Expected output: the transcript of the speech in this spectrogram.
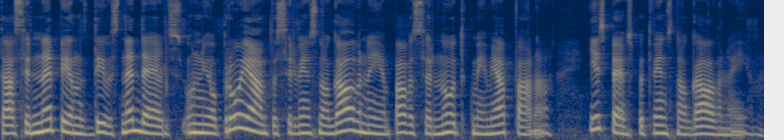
Tās ir nepilnas divas nedēļas, un joprojām tas ir viens no galvenajiem pavasara notikumiem Japānā. Iespējams, pat viens no galvenajiem.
